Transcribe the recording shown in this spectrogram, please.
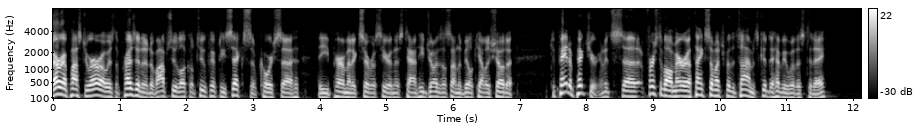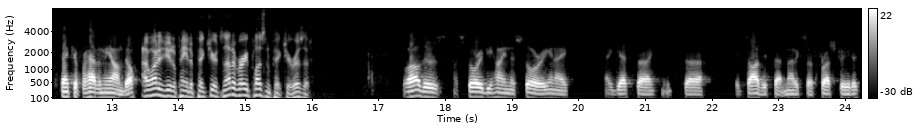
Mario Posteraro is the president of OPSEU Local 256, of course, uh, the paramedic service here in this town. He joins us on the Bill Kelly Show to, to paint a picture. And it's, uh, first of all, Mario, thanks so much for the time. It's good to have you with us today. Thank you for having me on, Bill. I wanted you to paint a picture. It's not a very pleasant picture, is it? Well, there's a story behind the story, and I, I guess uh, it's uh, it's obvious that medics are frustrated.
